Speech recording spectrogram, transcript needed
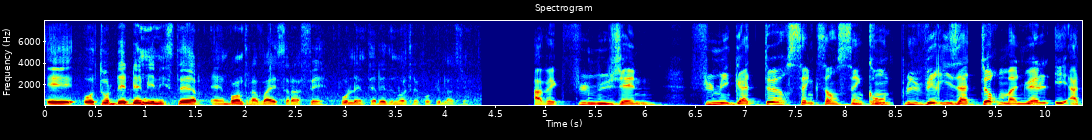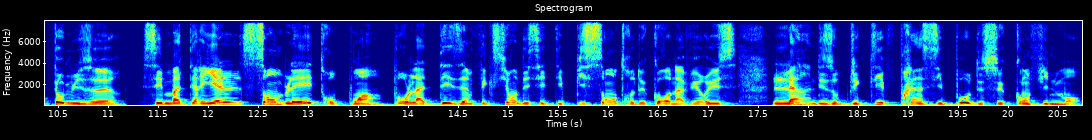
et autour des deux ministères, un bon travail sera fait pour l'intérêt de notre population avec fumigène, fumigateur 550, pulvérisateur manuel et atomiseur, ces matériels semblent être au point pour la désinfection de cet épicentre de coronavirus, l'un des objectifs principaux de ce confinement.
